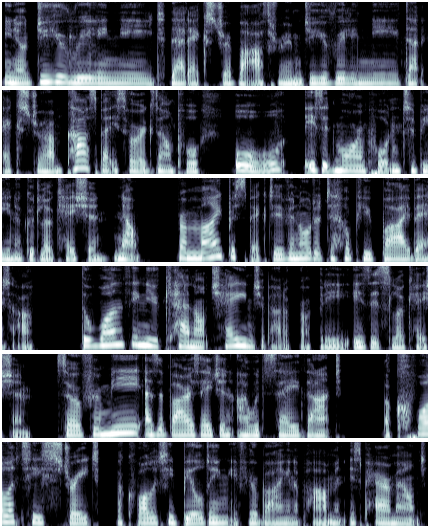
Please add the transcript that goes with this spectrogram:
You know, do you really need that extra bathroom? Do you really need that extra car space, for example? Or is it more important to be in a good location? Now, from my perspective, in order to help you buy better, the one thing you cannot change about a property is its location. So for me as a buyer's agent, I would say that a quality street, a quality building, if you're buying an apartment, is paramount.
